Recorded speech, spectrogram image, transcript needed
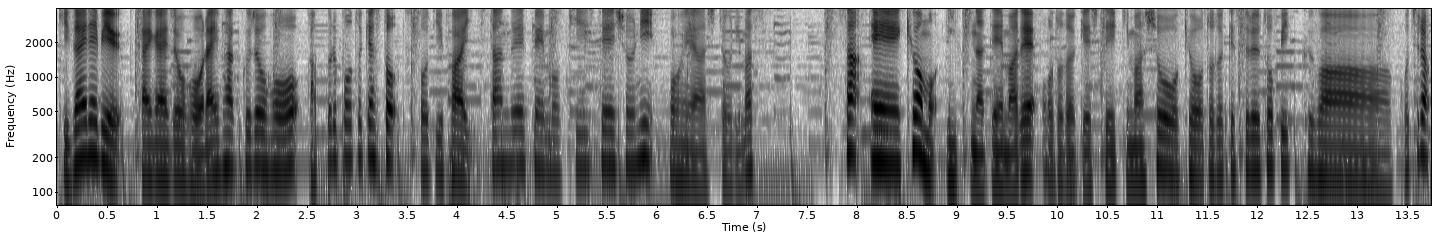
機材レビュー、海外情報、ライフハック情報を Apple Podcast、Spotify、スタンド FM をキーステーションにオンエアしております。さあ、えー今日もニッチなテーマでお届けしていきましょう。今日お届けするトピックはこちら。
